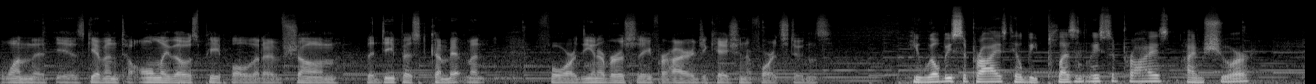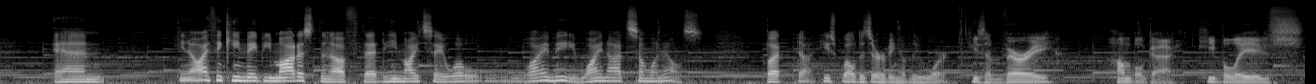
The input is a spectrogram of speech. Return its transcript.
one that is given to only those people that have shown the deepest commitment for the university, for higher education, and for its students. He will be surprised. He'll be pleasantly surprised, I'm sure. And, you know, I think he may be modest enough that he might say, well, why me? Why not someone else? But uh, he's well deserving of the award. He's a very humble guy. He believes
